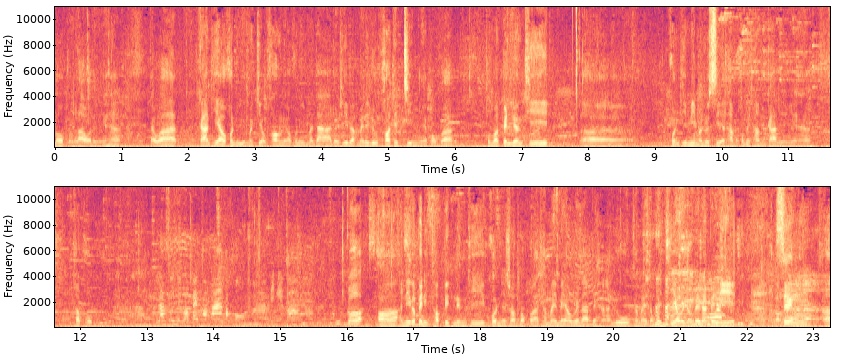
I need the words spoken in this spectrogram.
โลกของเราอะไรเงี้ยฮะแต่ว่าการที่เอาคนอื่นมาเกี่ยวข้องหรือเอาคนอื่นมาด่าโดยที่แบบไม่ได้รู้ข้อเท็จจริงเนี่ยผมว่าผมว่าเป็นเรื่องที่เอ่อคนที่มีมนุษยธรรมเขาไม่ทำกันอย่างเงี้ยฮะครับผม ล่าสุดเห็นว่าไปพม่ากับ ก็เอ่ออันนี้ก็เป็นอีกท็อปิกหนึ่งที่คนจะชอบบอกว่าทำไมไม่เอาเวลาไปหาลูกทำไมต้องไปเที่ยวไปนู่นไปนั่นไปนี่ ซึ่งเอ่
